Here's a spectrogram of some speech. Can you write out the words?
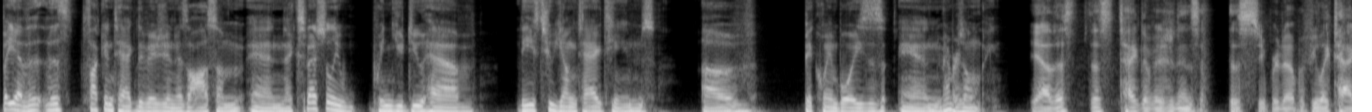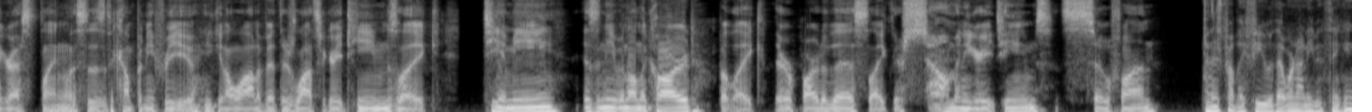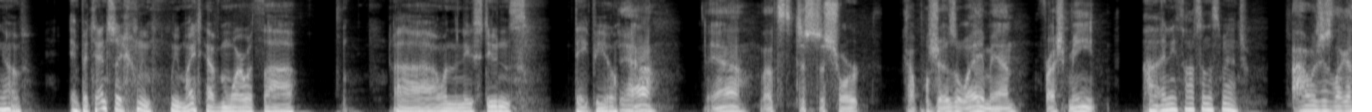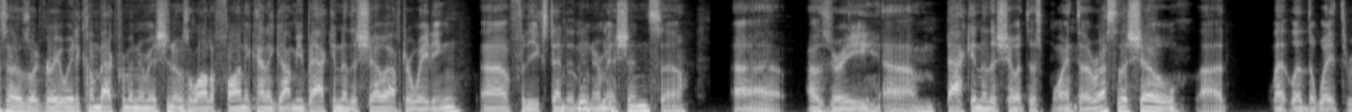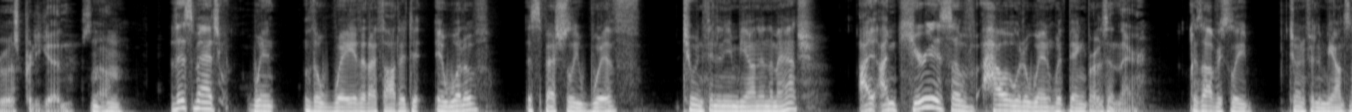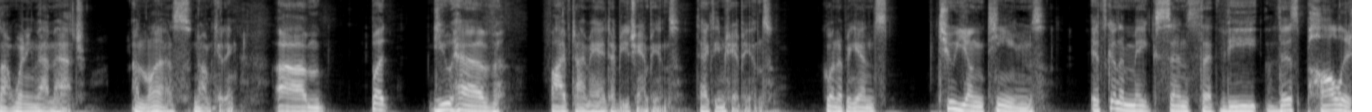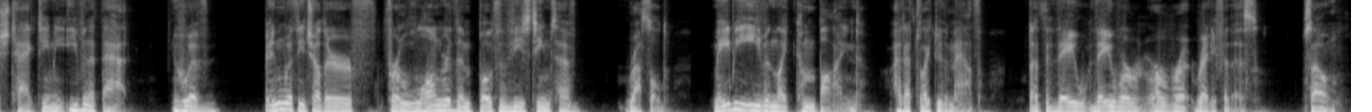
but yeah, th- this fucking tag division is awesome, and especially when you do have these two young tag teams of Bitcoin boys and members only. Yeah, this this tag division is is super dope. If you like tag wrestling, this is the company for you. You get a lot of it. There's lots of great teams like TME isn't even on the card, but like they're part of this. Like there's so many great teams. It's so fun. And there's probably a few that we're not even thinking of, and potentially we, we might have more with uh, uh, when the new students debut. Yeah. Yeah. That's just a short couple shows away, man. Fresh meat. Uh, any thoughts on this match? I was just like I said, it was a great way to come back from intermission. It was a lot of fun. It kind of got me back into the show after waiting uh, for the extended intermission. So uh, I was very um, back into the show at this point. The rest of the show uh, led, led the way through. It was pretty good. So Mhm. This match went the way that I thought it it would have, especially with To Infinity and Beyond in the match. I, I'm curious of how it would have went with Bang Bros in there, because obviously To Infinity Beyond's not winning that match, unless no, I'm kidding. Um, but you have five-time AIW champions, tag team champions, going up against two young teams. It's going to make sense that the this polished tag team, even at that, who have been with each other f- for longer than both of these teams have wrestled. Maybe even like combined. I'd have to like do the math. That they they were, were re- ready for this. So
